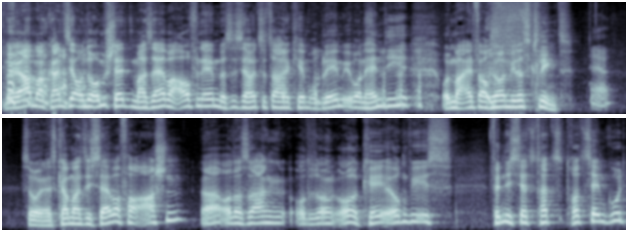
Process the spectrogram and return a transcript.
Naja, man kann es ja unter Umständen mal selber aufnehmen, das ist ja heutzutage kein Problem, über ein Handy und mal einfach hören, wie das klingt. ja. So, jetzt kann man sich selber verarschen, ja, oder sagen, oder sagen, oh, okay, irgendwie ist, finde ich es jetzt trotz- trotzdem gut.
